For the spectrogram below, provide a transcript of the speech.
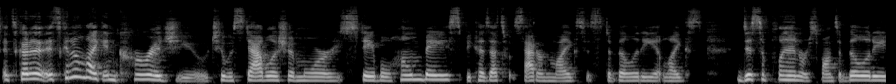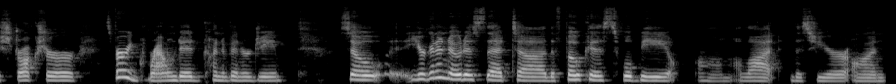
it's gonna it's gonna like encourage you to establish a more stable home base because that's what saturn likes is stability. It likes discipline responsibility structure. It's very grounded kind of energy. So you're going to notice that uh, the focus will be um, a lot this year on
